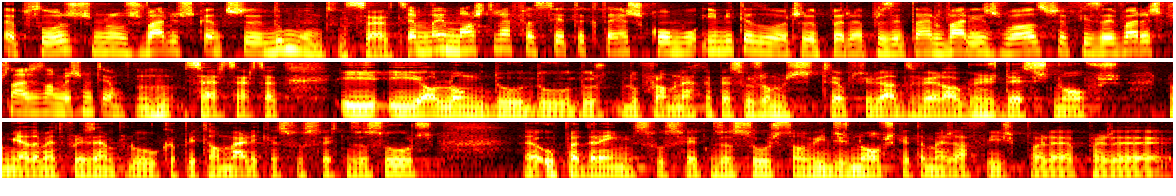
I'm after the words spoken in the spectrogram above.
a pessoas nos vários cantos do mundo. Certo. Também mostra a faceta que tens como imitador para apresentar várias vozes, a fazer várias personagens ao mesmo tempo. Uhum. Certo, certo, certo. E, e ao longo do, do, do, do programa na RTP vamos ter a oportunidade de ver alguns desses novos, nomeadamente, por exemplo, o Capitão América Se Fosse Feito nos Açores, Uh, o Padrinho, se fosse feito nos Açores, são vídeos novos que eu também já fiz para, para,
